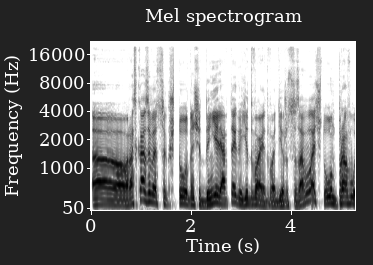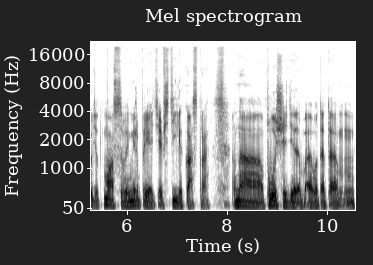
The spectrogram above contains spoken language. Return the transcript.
рассказывается, что, значит, Даниэль Артега едва-едва держится за власть, что он проводит массовые мероприятия в стиле Кастро на площади, вот это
